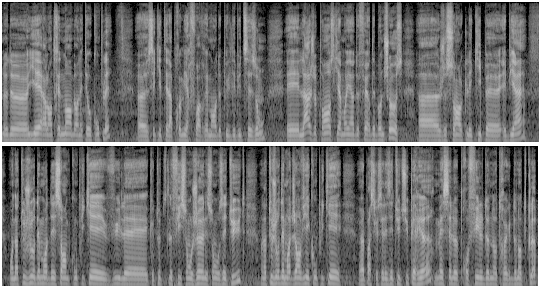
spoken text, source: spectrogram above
De, hier à l'entraînement, ben, on était au complet. Euh, ce qui était la première fois vraiment depuis le début de saison. Et là, je pense qu'il y a moyen de faire des bonnes choses. Euh, je sens que l'équipe est bien. On a toujours des mois de décembre compliqués vu que toutes les filles sont jeunes et sont aux études. On a toujours des mois de janvier compliqués euh, parce que c'est les études supérieures, mais c'est le profil de notre, de notre club.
